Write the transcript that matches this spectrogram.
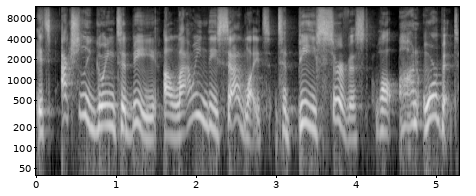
it's actually going to be allowing these satellites to be serviced while on orbit.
